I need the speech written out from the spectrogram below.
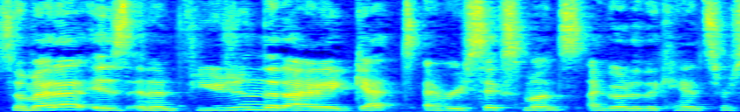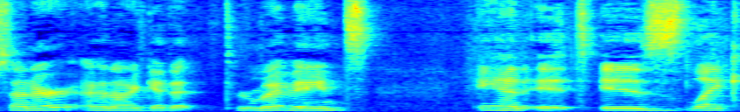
Zometa is an infusion that I get every six months. I go to the cancer center and I get it through my veins and it is like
